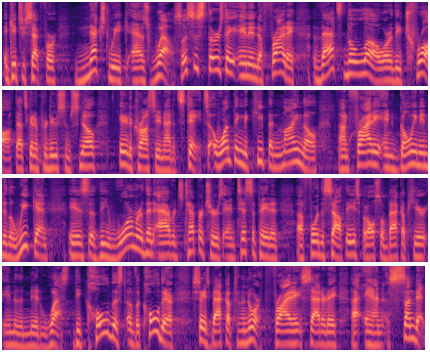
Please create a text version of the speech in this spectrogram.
it gets you set for next week as well. So this is Thursday and into Friday. That's the low or the trough that's going to produce some snow in and across the United States. One thing to keep in mind, though, on Friday and going into the weekend is the warmer than average temperatures anticipated uh, for the southeast, but also back up here into the Midwest. The coldest of the cold air stays back up to the north Friday, Saturday, uh, and Sunday.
